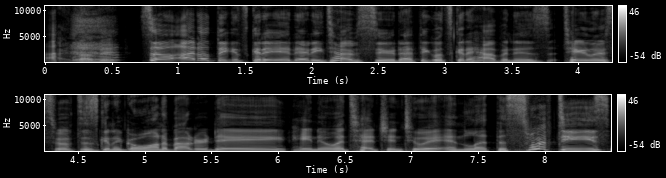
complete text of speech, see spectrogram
I love it. So I don't think it's going to end anytime soon. I think what's going to happen is Taylor Swift is going to go on about her day, pay no attention to it, and let the Swifties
